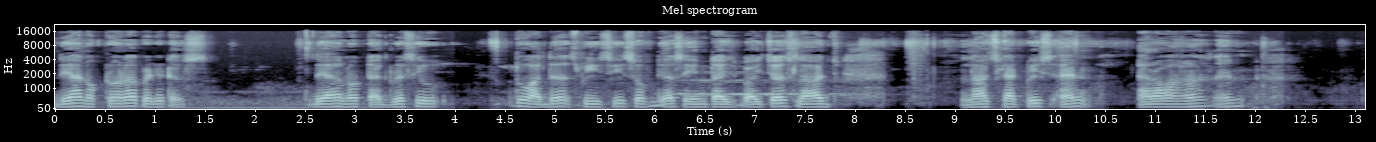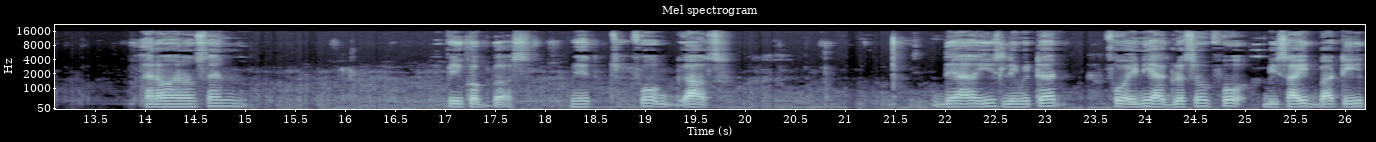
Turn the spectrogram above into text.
they are nocturnal predators. They are not aggressive to other species of their same type. Bichirs large large catfish and arowanas and arowanas and peacock bass made for gas. There is limited for any aggression for beside but it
